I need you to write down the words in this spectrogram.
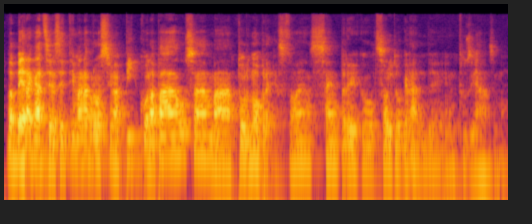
Vabbè ragazzi, la settimana prossima piccola pausa, ma torno presto, eh? sempre col solito grande entusiasmo.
